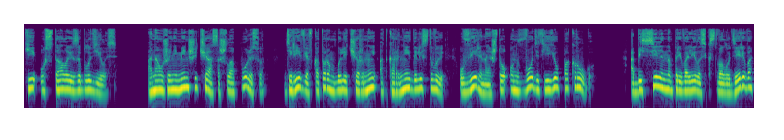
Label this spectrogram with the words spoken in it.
Ки устала и заблудилась. Она уже не меньше часа шла по лесу, деревья в котором были черны от корней до листвы, уверенная, что он вводит ее по кругу. Обессиленно привалилась к стволу дерева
